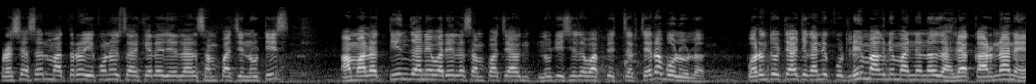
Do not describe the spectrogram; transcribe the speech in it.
प्रशासन मात्र एकोणीस तारखेला दिलेल्या संपाची नोटीस आम्हाला तीन जानेवारीला संपाच्या नोटिसीच्या बाबतीत चर्चेला बोलवलं. परंतु त्या ठिकाणी कुठलीही मागणी मान्य न झाल्या कारणाने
